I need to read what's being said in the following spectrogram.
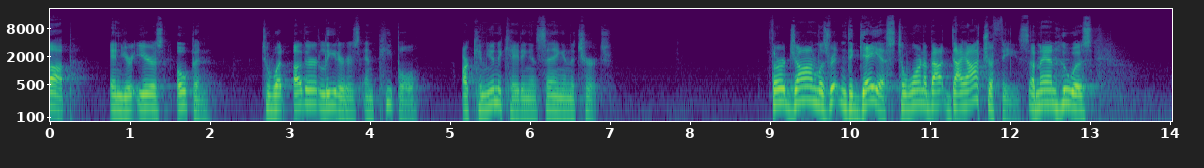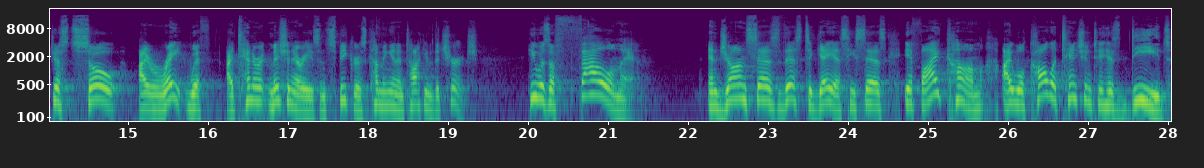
up and your ears open to what other leaders and people are communicating and saying in the church. Third John was written to Gaius to warn about Diotrephes, a man who was just so irate with itinerant missionaries and speakers coming in and talking to the church. He was a foul man. And John says this to Gaius He says, If I come, I will call attention to his deeds,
